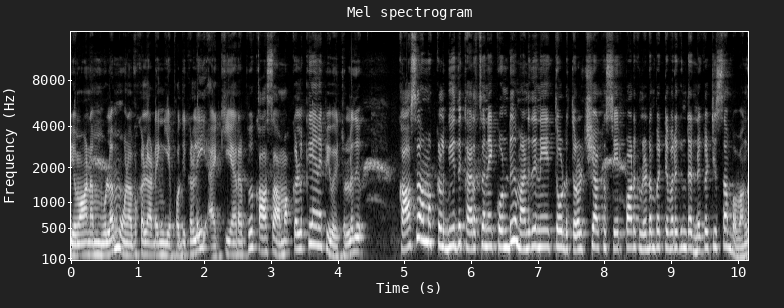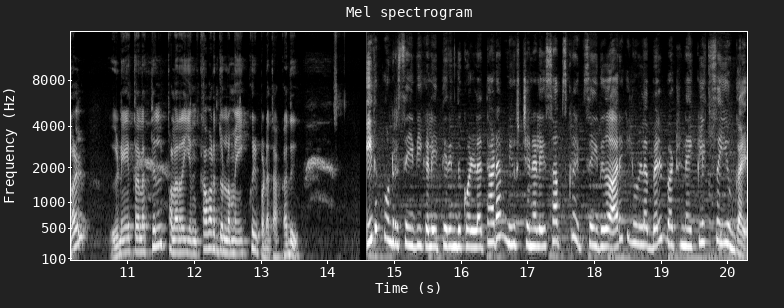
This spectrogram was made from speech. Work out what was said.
விமானம் மூலம் உணவுகள் அடங்கிய பொதிகளை ஐக்கிய அரபு காசா மக்களுக்கு அனுப்பி வைத்துள்ளது. காசா மக்கள் மீது கரசனை கொண்டு மனிதநேயத்தோடு தொடர்ச்சியாக செயற்பாடுகள் இடம்பெற்று வருகின்ற நிகழ்ச்சி சம்பவங்கள் இணையதளத்தில் பலரையும் கவர்ந்துள்ளமை குறிப்பிடத்தக்கது. இது போன்ற செய்திகளை தெரிந்து கொள்ள தடம் நியூஸ் சேனலை சப்ஸ்கிரைப் செய்து அருகில் உள்ள பெல் பட்டனை கிளிக் செய்யுங்கள்.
